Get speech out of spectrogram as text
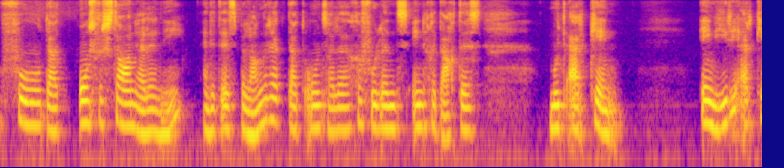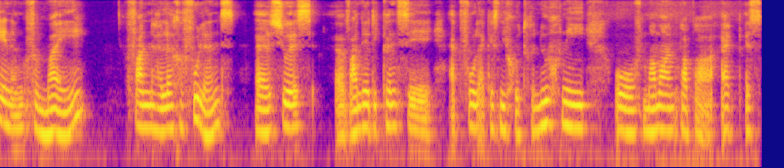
voel dat ons verstaan hulle nie en dit is belangrik dat ons hulle gevoelens en gedagtes moet erken. En hierdie erkenning vir my van hulle gevoelens, uh soos uh, wanneer die kind sê ek voel ek is nie goed genoeg nie of mamma en pappa ek is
